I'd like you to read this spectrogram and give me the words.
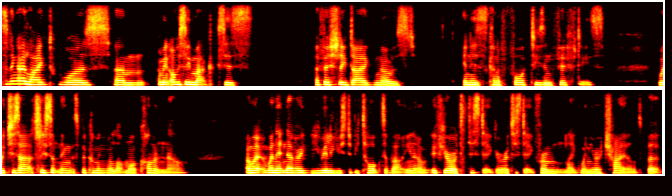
something I liked was, um, I mean, obviously Max is officially diagnosed in his kind of 40s and 50s, which is actually something that's becoming a lot more common now. And when, it never really used to be talked about, you know, if you're autistic, you're autistic from like when you're a child. But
